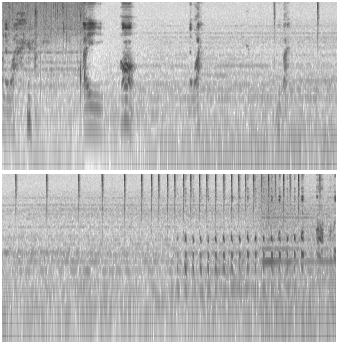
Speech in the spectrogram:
อะไรวะ ไออ้ออะไรวะ นี่ปะปุ๊บปุ๊บปุ๊บปุ๊บปุ๊บปุ๊บปุ๊บปุ๊บปุ๊บปุ๊บปุ๊บปุ๊บปุ๊บปุ๊บปุ๊บอะอะไร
